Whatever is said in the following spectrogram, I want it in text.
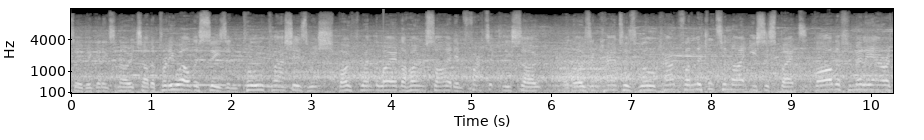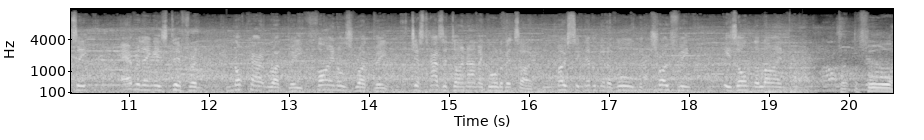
two have been getting to know each other pretty well this season. Pool clashes, which both went the way of the home side, emphatically so. But those encounters will count for little tonight, you suspect. Bar the familiarity, everything is different. Knockout rugby, finals rugby, just has a dynamic all of its own. Most significant of all, the trophy is on the line. But before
